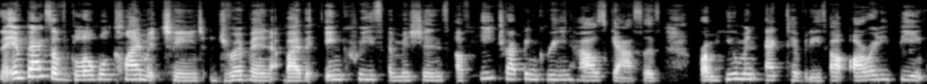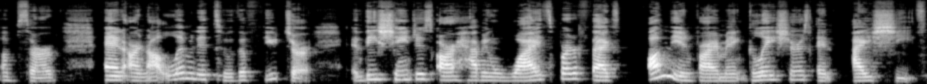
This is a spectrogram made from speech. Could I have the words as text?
The impacts of global climate change driven by the increased emissions of heat trapping greenhouse gases from human activities are already being observed and are not limited to the future. These changes are having widespread effects on the environment, glaciers, and ice sheets.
